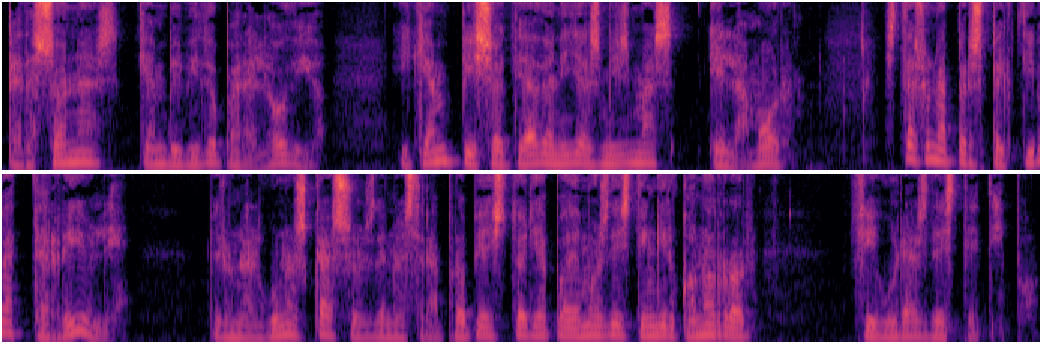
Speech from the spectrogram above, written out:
Personas que han vivido para el odio y que han pisoteado en ellas mismas el amor. Esta es una perspectiva terrible, pero en algunos casos de nuestra propia historia podemos distinguir con horror figuras de este tipo.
